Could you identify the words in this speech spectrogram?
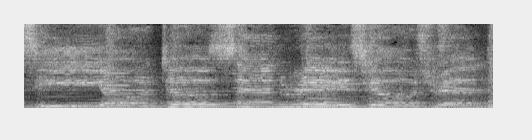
See your dose and raise your dread.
